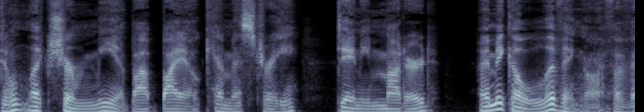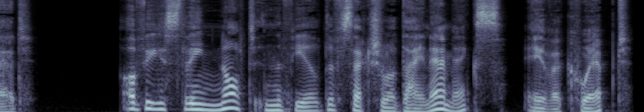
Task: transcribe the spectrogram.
Don't lecture me about biochemistry, Danni muttered. I make a living off of it. Obviously not in the field of sexual dynamics, Ava quipped.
